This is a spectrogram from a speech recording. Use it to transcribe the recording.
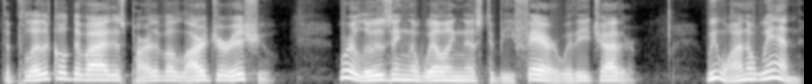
The political divide is part of a larger issue. We're losing the willingness to be fair with each other. We want to win,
